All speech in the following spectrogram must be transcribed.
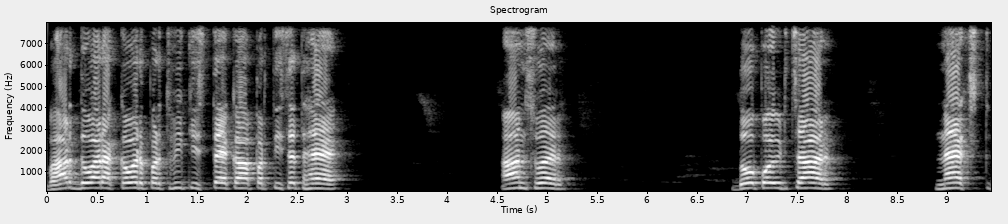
भारत द्वारा कवर पृथ्वी की सतह का प्रतिशत है। आंसर, दो पॉइंट चार। नेक्स्ट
